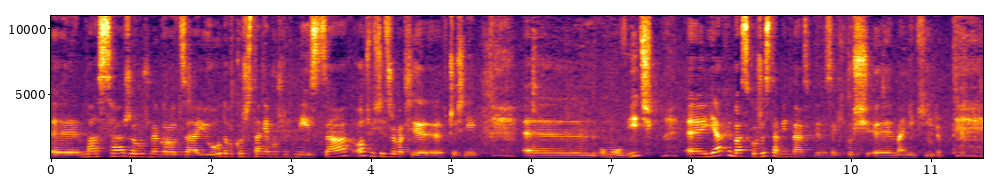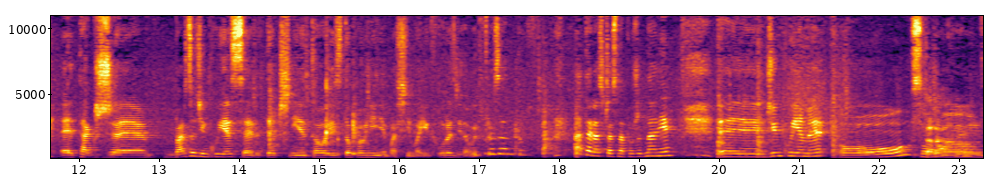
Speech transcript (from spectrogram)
e, masaże różnego rodzaju do wykorzystania w różnych miejscach. Oczywiście trzeba się wcześniej umówić. Ja chyba skorzystam jednak z jakiegoś manikir. Także bardzo dziękuję serdecznie. To jest dopełnienie właśnie moich urodzinowych prezentów. Teraz czas na pożegnanie. E, Dziękujemy. O, są Tadam! ruchy.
